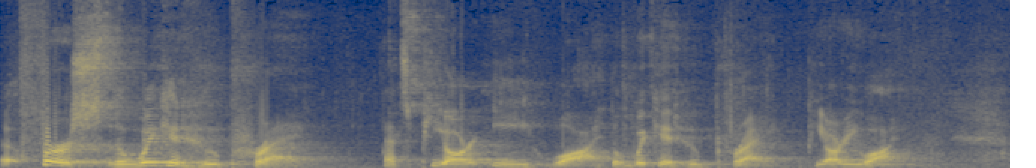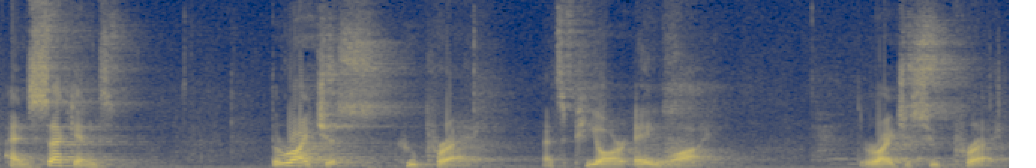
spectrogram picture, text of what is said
Uh, first, the wicked who prey. That's P R E Y. The wicked who prey. P R E Y. And second, the righteous who pray. That's P R A Y. The righteous who pray.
